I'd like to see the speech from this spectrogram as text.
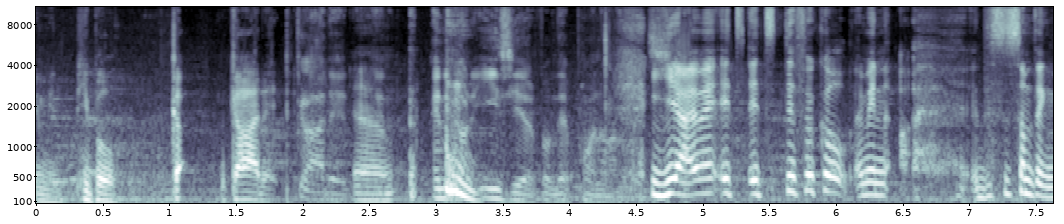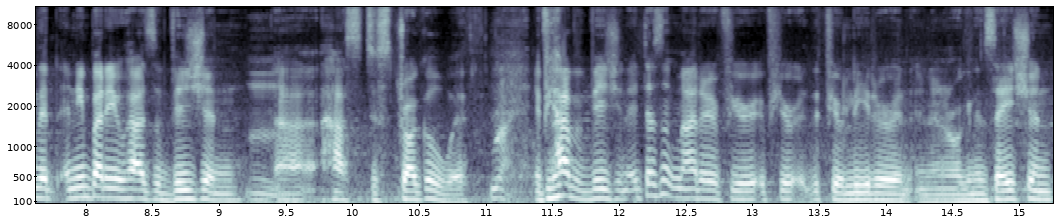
I mean, people got, it. Got it. Um, and it got easier from that point on. Yeah, I mean, it's, it's difficult. I mean, uh, this is something that anybody who has a vision uh, has to struggle with. Right. If you have a vision, it doesn't matter if you're, if you're, if you're a leader in, in an organization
